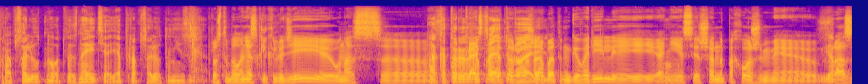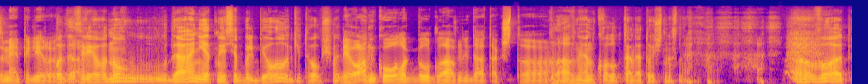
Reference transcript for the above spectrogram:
про абсолютно, вот вы знаете, а я про абсолютно не знаю. Просто было несколько людей у нас э, а, которые, подкасте, уже, которые уже об этом говорили, и ну, они совершенно похожими фразами апеллируют. Подозреваю. Да. Ну, да, нет, но если это были биологи, то, в общем... Биоонколог был главный, да, так что... Главный онколог тогда точно знаю. Э, вот.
